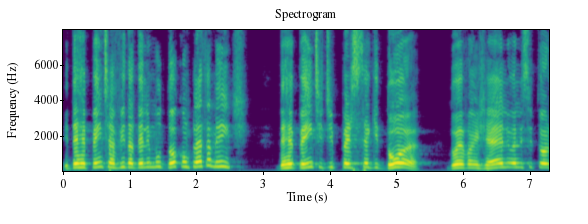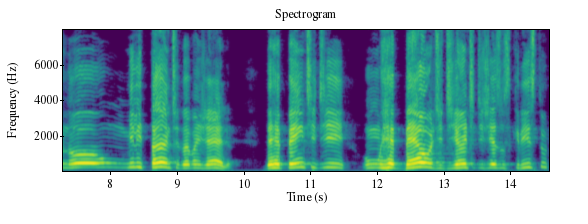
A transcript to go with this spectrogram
E de repente a vida dele mudou completamente. De repente, de perseguidor do Evangelho, ele se tornou um militante do Evangelho. De repente, de um rebelde diante de Jesus Cristo,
